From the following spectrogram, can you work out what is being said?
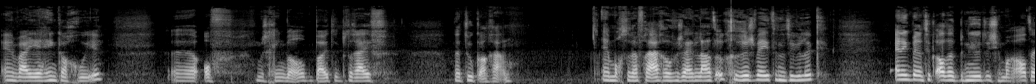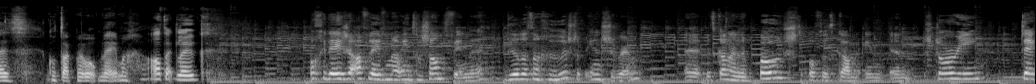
en waar je heen kan groeien. Of misschien wel buiten het bedrijf naartoe kan gaan. En mochten daar vragen over zijn, laat het ook gerust weten natuurlijk. En ik ben natuurlijk altijd benieuwd, dus je mag altijd contact met me opnemen. Altijd leuk. Mocht je deze aflevering nou interessant vinden, deel dat dan gerust op Instagram. Uh, dat kan in een post of dat kan in een story. Tag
